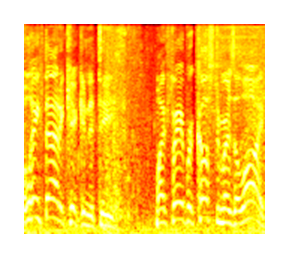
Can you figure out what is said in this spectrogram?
Well, ain't that a kick in the teeth? My favorite customer is alive.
